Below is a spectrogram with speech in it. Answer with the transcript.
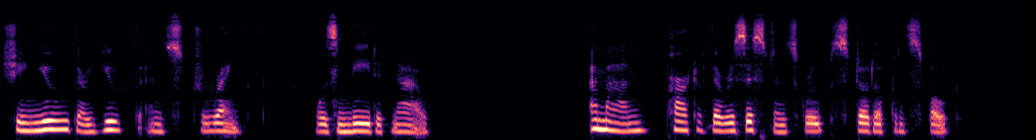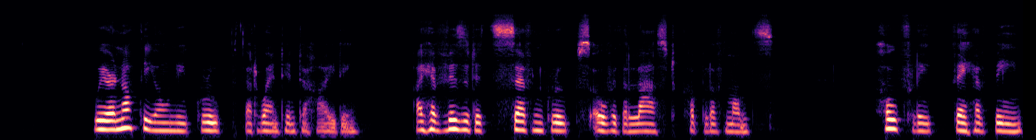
She knew their youth and strength was needed now. A man, part of the resistance group, stood up and spoke. We are not the only group that went into hiding. I have visited seven groups over the last couple of months. Hopefully, they have been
